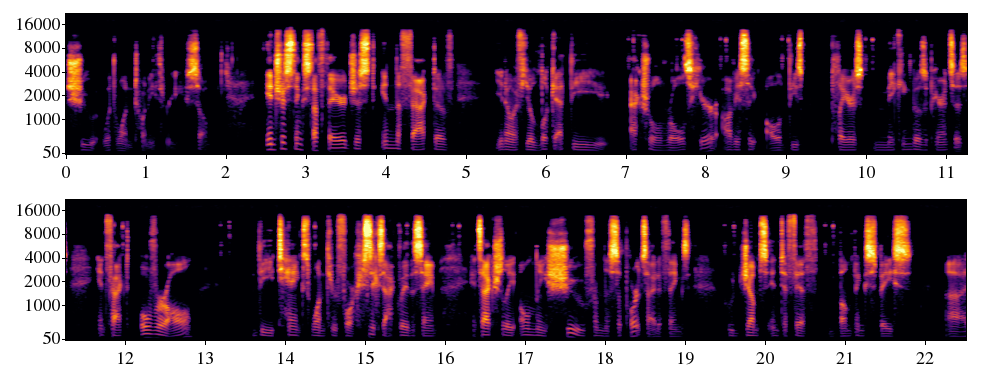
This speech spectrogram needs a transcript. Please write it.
Shu with 123. So interesting stuff there, just in the fact of, you know, if you look at the actual roles here, obviously all of these players making those appearances. In fact, overall, the tanks 1 through 4 is exactly the same. It's actually only Shu from the support side of things who jumps into fifth, bumping space uh,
